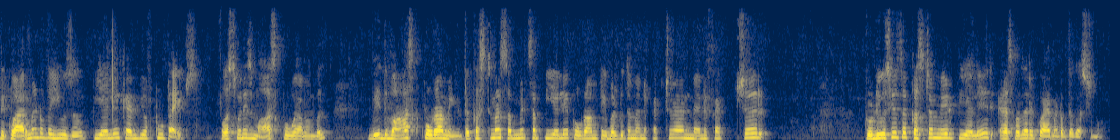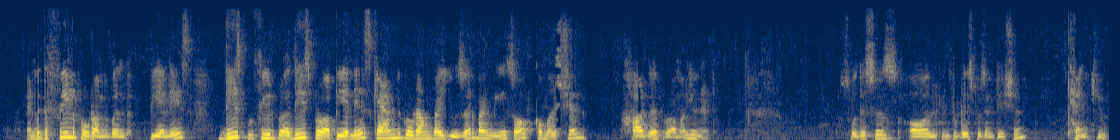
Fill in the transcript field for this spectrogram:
requirement of the user, PLA can be of two types. First one is mask programmable. With mask programming, the customer submits a PLA program table to the manufacturer and manufacturer produces a custom made PLA as per the requirement of the customer. And with the field programmable PLAs, these field uh, these PLAs can be programmed by user by means of commercial hardware programmer unit. So this is all in today's presentation. Thank you.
